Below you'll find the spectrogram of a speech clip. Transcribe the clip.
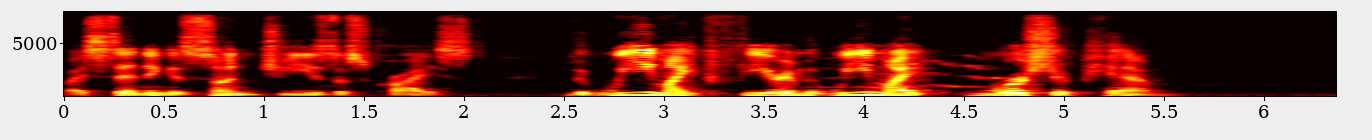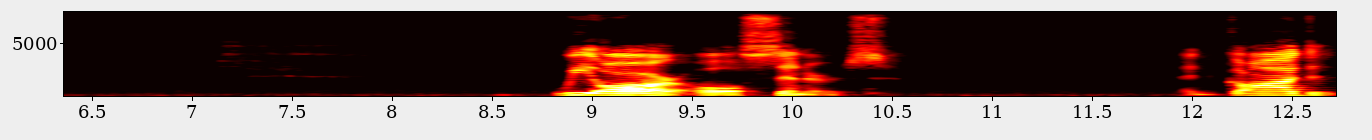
by sending his son Jesus Christ. That we might fear him, that we might worship him. We are all sinners. And God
